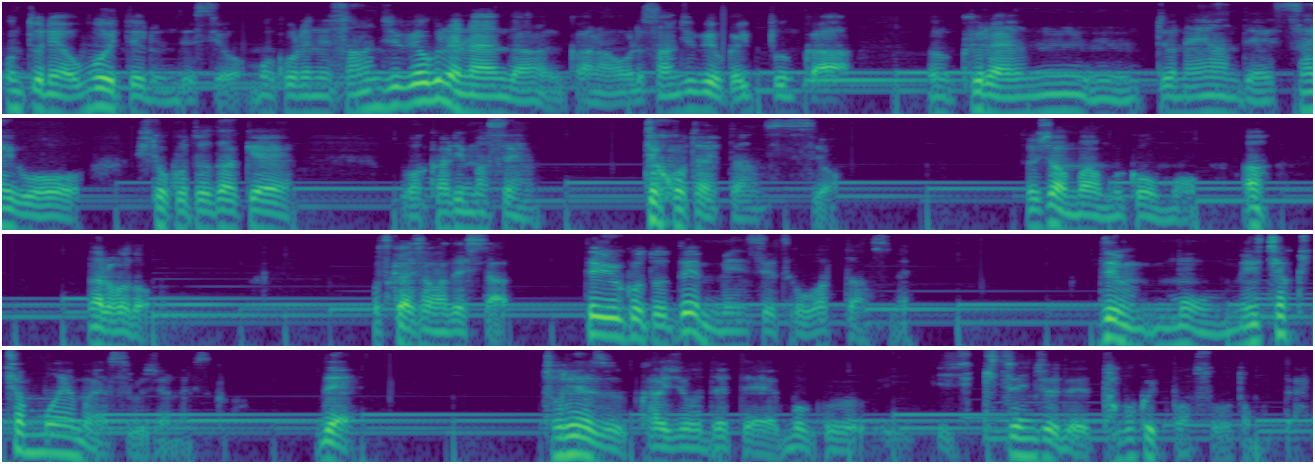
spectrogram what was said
本当に覚えてるんですよ。もうこれね、30秒ぐらい悩んだんかな。俺30秒か1分か、くらい、うん、と悩んで、最後、一言だけ、わかりません。って答えたんですよ。そしたらまあ向こうも、あ、なるほど。お疲れ様でした。っていうことで面接が終わったんですね。でももうめちゃくちゃモヤモヤするじゃないですか。で、とりあえず会場出て、僕、喫煙所でタバコ一本吸おうと思って、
